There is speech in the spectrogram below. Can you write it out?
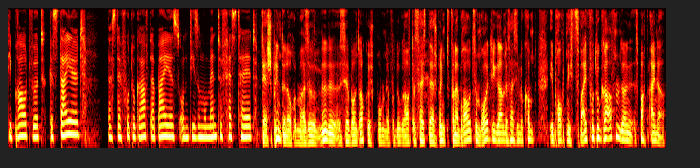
die Braut wird gestylt, dass der Fotograf dabei ist und diese Momente festhält. Der springt dann auch immer. Also, ne, der ist ja bei uns auch gesprungen, der Fotograf. Das heißt, der springt von der Braut zum Bräutigam. Das heißt, ihr bekommt, ihr braucht nicht zwei Fotografen, sondern es macht einer.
